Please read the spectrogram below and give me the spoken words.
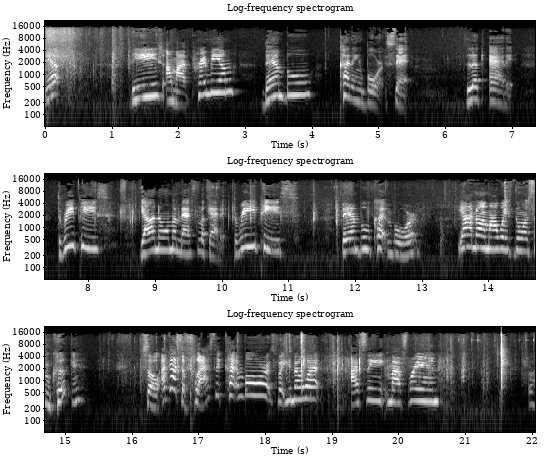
Yep. These are my premium bamboo cutting board set. Look at it. Three piece. Y'all know I'm a mess. Look at it. Three piece bamboo cutting board. Y'all know I'm always doing some cooking. So I got the plastic cutting boards, but you know what? I seen my friend, uh,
